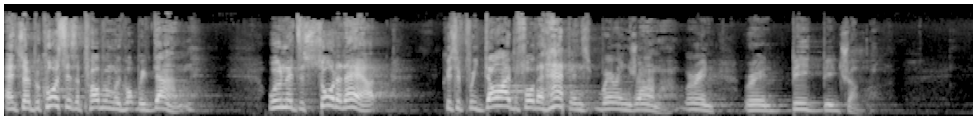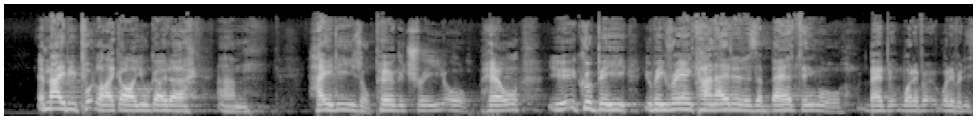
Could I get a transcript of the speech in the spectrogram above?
And so, because there's a problem with what we've done, we'll need to sort it out because if we die before that happens, we're in drama. We're in, we're in big, big trouble. It may be put like, oh, you'll go to um, Hades or purgatory or hell. You, it could be you'll be reincarnated as a bad thing or bad, whatever, whatever it is.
